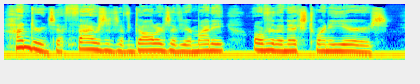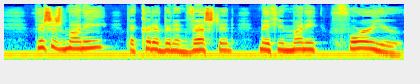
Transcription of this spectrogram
hundreds of thousands of dollars of your money over the next 20 years. This is money that could have been invested making money for you.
